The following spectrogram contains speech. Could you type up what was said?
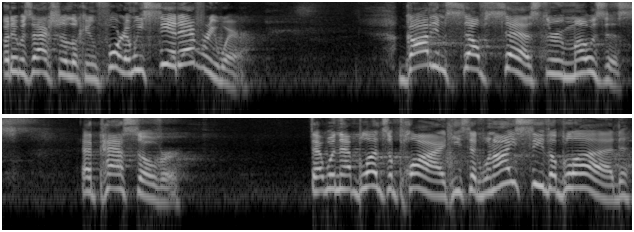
but it was actually looking forward, and we see it everywhere. God Himself says through Moses at Passover, that when that blood's applied, he said, When I see the blood,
